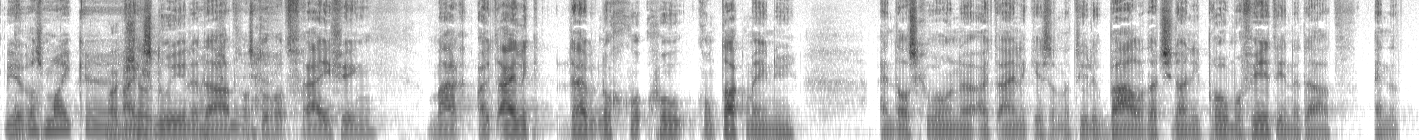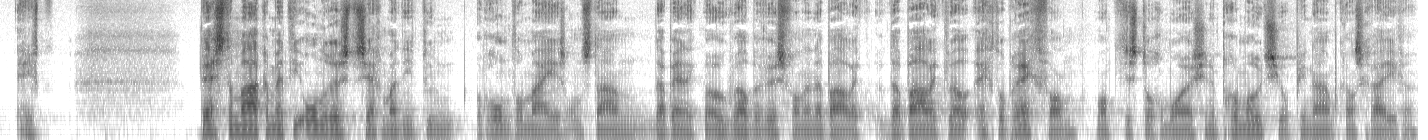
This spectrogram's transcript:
Wie was Mike? eh, Mike Mike Snoei. Snoei inderdaad, was toch wat wrijving. Maar uiteindelijk, daar heb ik nog gewoon contact mee nu. En dat is gewoon, eh, uiteindelijk is dat natuurlijk balen dat je dan niet promoveert inderdaad. En dat heeft best te maken met die onrust, zeg maar, die toen rondom mij is ontstaan. Daar ben ik me ook wel bewust van en daar baal ik, daar baal ik wel echt oprecht van. Want het is toch mooi als je een promotie op je naam kan schrijven.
